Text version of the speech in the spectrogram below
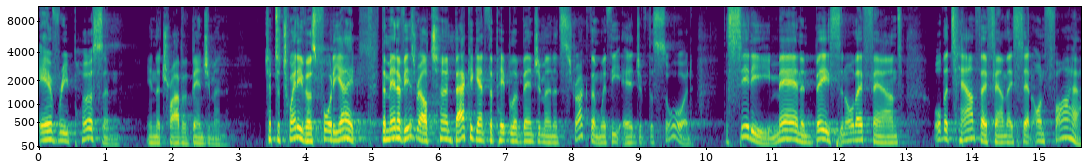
every person in the tribe of Benjamin. Chapter 20, verse 48 The men of Israel turned back against the people of Benjamin and struck them with the edge of the sword. The city, men and beasts, and all they found, all the towns they found, they set on fire.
